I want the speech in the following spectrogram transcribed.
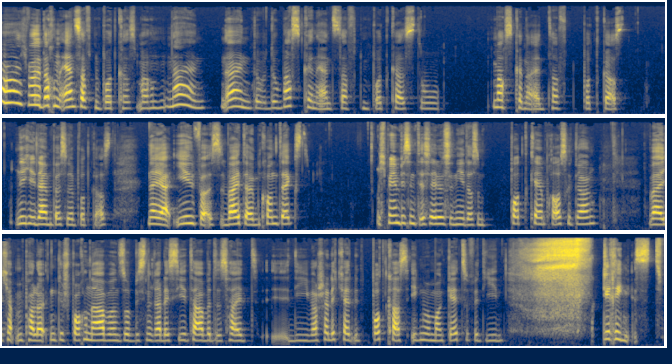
Ah, ich wollte doch einen ernsthaften Podcast machen. Nein, nein, du, du machst keinen ernsthaften Podcast. Du machst keinen ernsthaften Podcast. Nicht in deinem Personal Podcast. Naja, jedenfalls weiter im Kontext. Ich bin ein bisschen desillusioniert aus dem Podcamp rausgegangen, weil ich habe mit ein paar Leuten gesprochen habe und so ein bisschen realisiert habe, dass halt äh, die Wahrscheinlichkeit mit Podcast irgendwann mal Geld zu verdienen gering ist.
